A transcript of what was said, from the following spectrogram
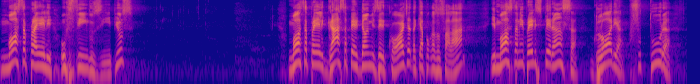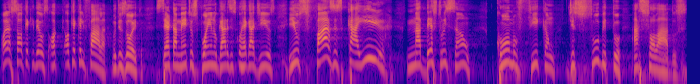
mostra para ele o fim dos ímpios, mostra para ele graça, perdão e misericórdia, daqui a pouco nós vamos falar, e mostra também para ele esperança, glória futura. Olha só o que, que Deus, olha o que, que ele fala no 18: certamente os põe em lugares escorregadios e os fazes cair na destruição, como ficam de súbito assolados,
